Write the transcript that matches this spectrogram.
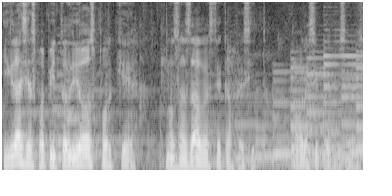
Y gracias, papito Dios, porque nos has dado este cafecito. Ahora sí podemos servirnos.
